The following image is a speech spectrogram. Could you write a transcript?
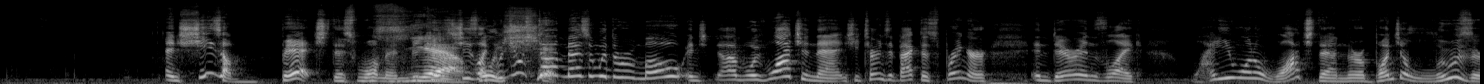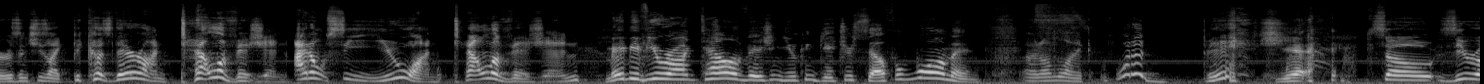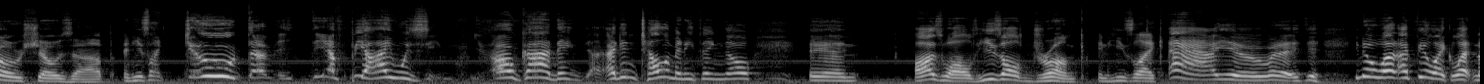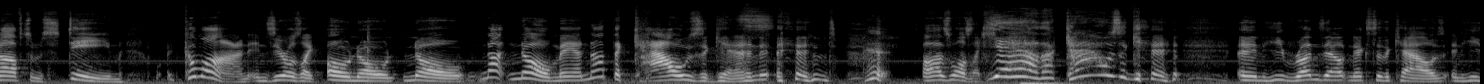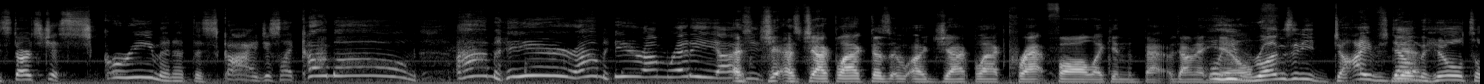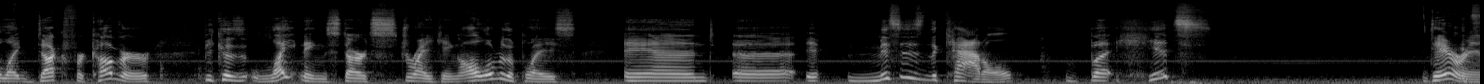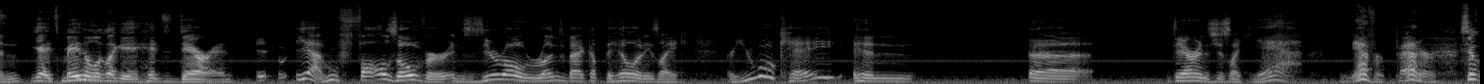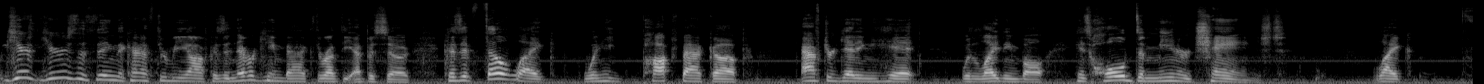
And she's a bitch, this woman. Because Yeah, she's like, Would you shit." stop messing with the remote? And she, I was watching that, and she turns it back to Springer, and Darren's like, Why do you want to watch them? They're a bunch of losers. And she's like, Because they're on television. I don't see you on television. Maybe if you were on television, you can get yourself a woman. And I'm like, What a bitch. Yeah. So Zero shows up and he's like, "Dude, the, the FBI was oh god, they I didn't tell him anything though." And Oswald, he's all drunk and he's like, "Ah, you you know what? I feel like letting off some steam." Come on. And Zero's like, "Oh no, no. Not no, man. Not the cows again." And Oswald's like, "Yeah, the cows again." And he runs out next to the cows and he starts just screaming at the sky, just like, "Come on! I'm here! I'm here! I'm ready!" I, As, J- as Jack Black does a, a Jack Black Pratt fall like in the back down a well, hill. he runs and he dives down Yeah. the hill to like duck for cover because lightning starts striking all over the place, and uh, it misses the cattle, but hits Darren, Yeah, it's made to look like it hits Darren. It- yeah, who falls over and Zero runs back up the hill and he's like, "Are you okay?" And uh, Darren's just like, "Yeah, never better." So here's here's the thing that kind of threw me off because it never came back throughout the episode because it felt like when he popped back up after getting hit with lightning ball, his whole demeanor changed. Like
